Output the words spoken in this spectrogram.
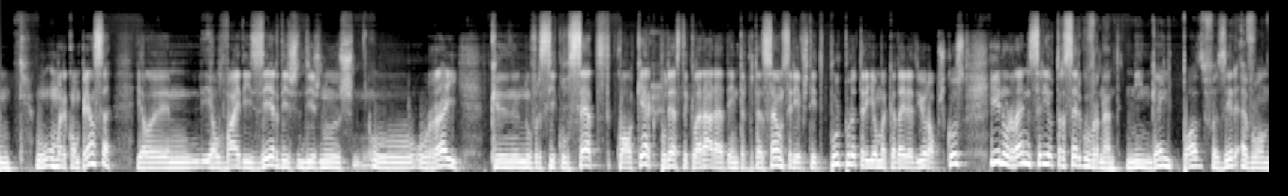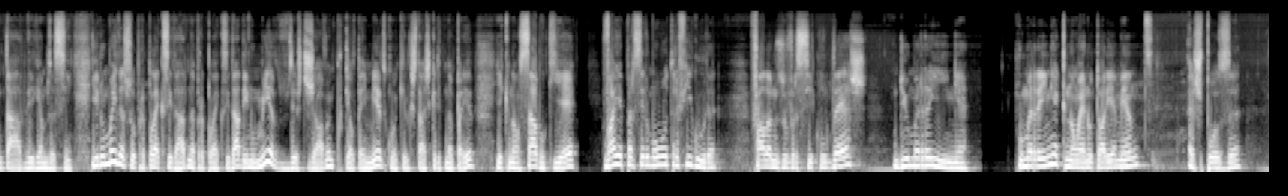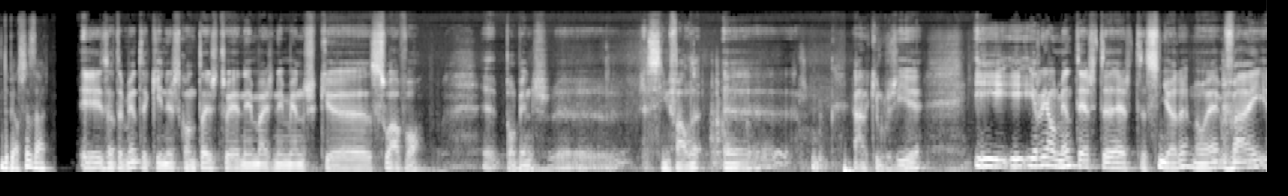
uma recompensa. Ele, ele vai dizer, diz-nos diz o, o rei, que no versículo 7, qualquer que pudesse declarar a interpretação seria vestido de púrpura, teria uma cadeira de ouro ao pescoço e no reino seria o terceiro governante. Ninguém lhe pode fazer a vontade, digamos assim. E no meio da sua perplexidade, na perplexidade e no medo deste jovem, porque ele tem medo com aquilo que está escrito na parede e que não sabe o que é, vai aparecer uma outra figura. Fala-nos o versículo 10 de uma rainha. Uma rainha que não é notoriamente a esposa de Belshazzar. É exatamente, aqui neste contexto é nem mais nem menos que a sua avó. Uh, pelo menos uh, assim fala uh, a arqueologia e, e, e, realmente esta, esta senhora, não é, vai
